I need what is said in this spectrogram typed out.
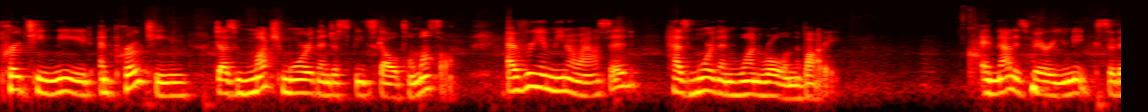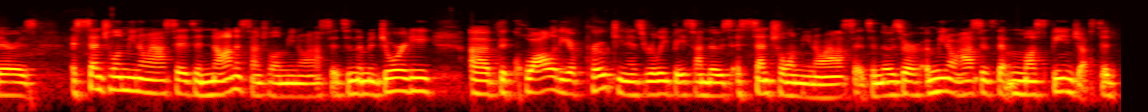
protein need and protein does much more than just feed skeletal muscle. Every amino acid has more than one role in the body. And that is very unique. So there is essential amino acids and non-essential amino acids and the majority of the quality of protein is really based on those essential amino acids and those are amino acids that must be ingested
